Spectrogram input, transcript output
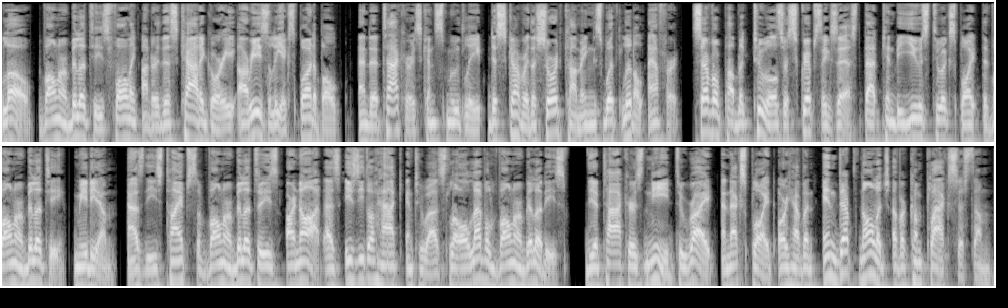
Low vulnerabilities falling under this category are easily exploitable, and attackers can smoothly discover the shortcomings with little effort. Several public tools or scripts exist that can be used to exploit the vulnerability. Medium, as these types of vulnerabilities are not as easy to hack into as low-level vulnerabilities. The attackers need to write an exploit or have an in-depth knowledge of a complex system.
